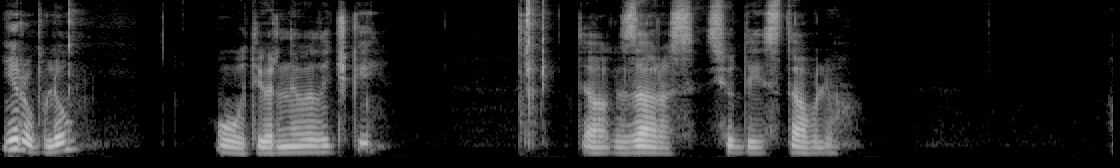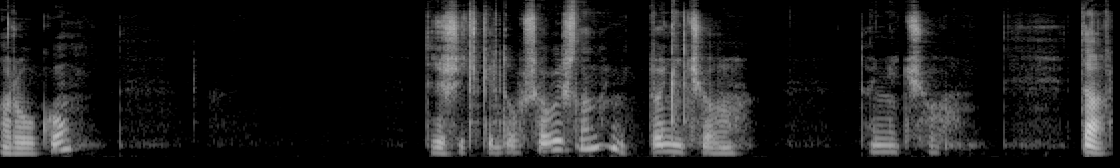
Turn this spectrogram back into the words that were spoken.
І роблю отвір невеличкий. Так, зараз сюди ставлю руку. Трішечки довше вийшло, ну то нічого. То нічого. Так.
